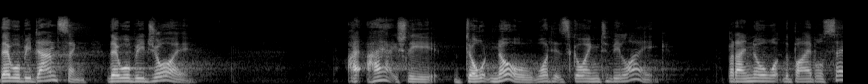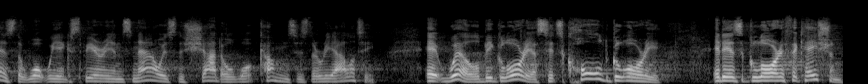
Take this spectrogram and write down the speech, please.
there will be dancing, there will be joy. I, I actually don't know what it's going to be like. But I know what the Bible says that what we experience now is the shadow, what comes is the reality. It will be glorious. It's called glory. It is glorification.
